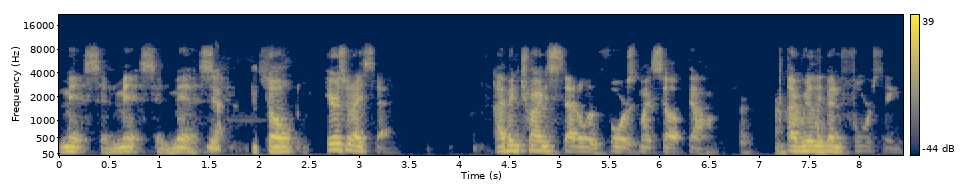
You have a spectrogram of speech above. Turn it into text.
miss and miss and miss. Yeah. So here's what I said. I've been trying to settle and force myself down. I've really been forcing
